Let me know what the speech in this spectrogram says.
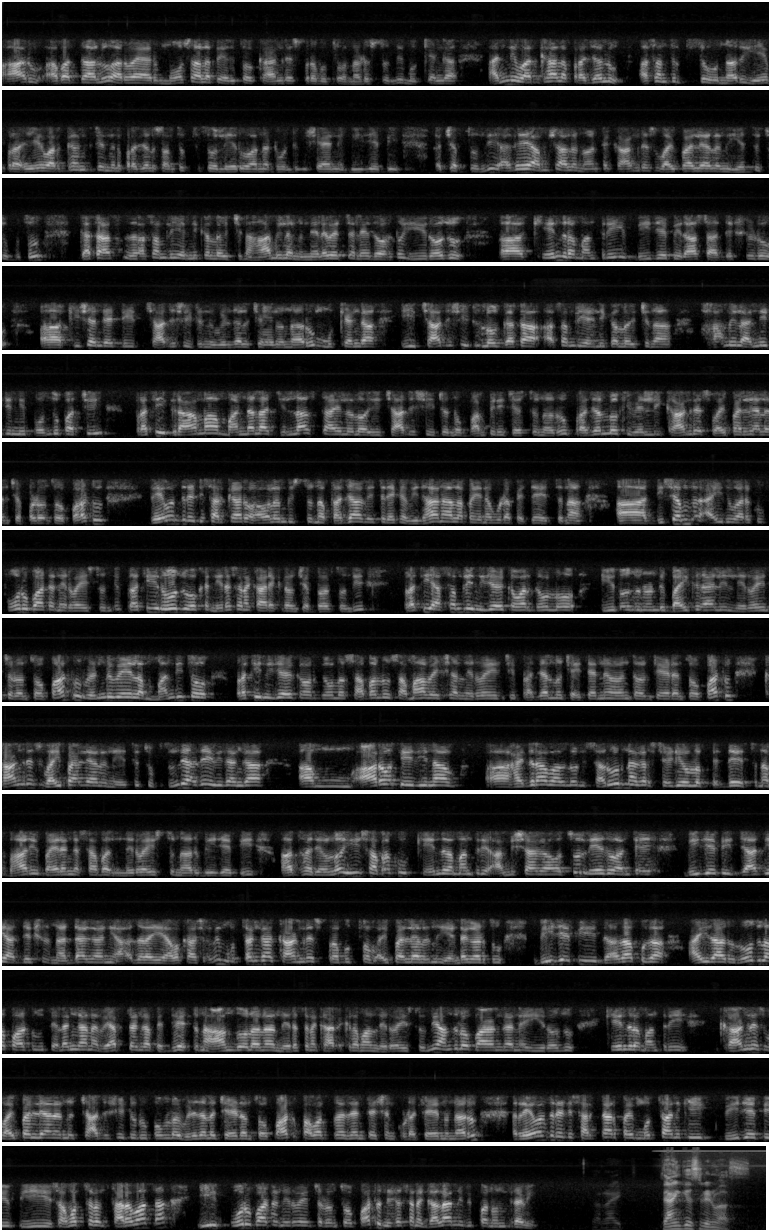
ఆరు అబద్ధాలు అరవై ఆరు మోసాల పేరుతో కాంగ్రెస్ ప్రభుత్వం నడుస్తుంది. ముఖ్యంగా అన్ని వర్గాల ప్రజలు అసంతృప్తితో ఉన్నారు. ఏ ప్ర- ఏ వర్గానికి చెందిన ప్రజలు సంతృప్తితో లేరు అన్నటువంటి విషయాన్ని బీజేపీ చెప్తుంది. అదే అంశాలను అంటే కాంగ్రెస్ వైఫల్యాలను ఎత్తి చూపుతూ గత అసెంబ్లీ ఎన్నికల్లో ఇచ్చిన హామీలను నెరవేర్చలేదు అంటూ ఈ రోజు కేంద్ర మంత్రి బీజేపీ రాష్ట్ర అధ్యక్షుడు కిషన్ రెడ్డి ఛార్జ్ షీటును విడుదల చేయనున్నారు. ముఖ్యంగా ఈ ఛార్జ్ షీటులో గత అసెంబ్లీ ఎన్నికల్లో ఇచ్చిన హామీలన్నిటిని పొందుపరిచి ప్రతి గ్రామ మండల జిల్లా స్థాయిలలో ఈ ఛార్జ్ షీటును పంపిణీ చేస్తున్నారు. ప్రజల్లోకి వెళ్ళి కాంగ్రెస్ వైఫల్యాలను చెప్పడంతో పాటు రేవంత్ రెడ్డి సర్కారు అవలంబిస్తున్న ప్రజా వ్యతిరేక విధానాలపైన కూడా పెద్ద ఎత్తున ఆ డిసెంబర్ ఐదు వరకు పోరుబాట నిర్వహిస్తుంది. ప్రతి రోజు ఒక నిరసన కార్యక్రమం చేపడుతుంది ప్రతి అసెంబ్లీ నియోజకవర్గంలో ఈ రోజు నుండి బైక్ ర్యాలీలు నిర్వహించడంతో పాటు రెండు వేల మందితో ప్రతి నియోజకవర్గంలో సభలు సమావేశాలు నిర్వహించి ప్రజలను చైతన్యవంతం చేయడంతో పాటు కాంగ్రెస్ వైఫల్యాలను ఎత్తి చూపుతుంది అదే విధంగా ఆరో తేదీన హైదరాబాద్లోని సరూర్ నగర్ స్టేడియంలో పెద్ద ఎత్తున భారీ బహిరంగ సభ నిర్వహిస్తున్నారు బీజేపీ ఆధ్వర్యంలో. ఈ సభకు కేంద్ర మంత్రి అమిత్ షా కావచ్చు లేదు అంటే బీజేపీ జాతీయ అధ్యక్షుడు నడ్డా గాని హాజరయ్యే అవకాశం మొత్తంగా కాంగ్రెస్ ప్రభుత్వ వైఫల్యాలను ఎండగడుతూ బీజేపీ దాదాపుగా ఐదారు రోజుల పాటు తెలంగాణ వ్యాప్తంగా పెద్ద ఎత్తున ఆందోళన నిరసన కార్యక్రమాలు నిర్వహిస్తుంది. అందులో భాగంగానే ఈ రోజు కేంద్ర మంత్రి కాంగ్రెస్ వైఫల్యాలను ఛార్జ్షీట్ రూపంలో విడుదల చేయడంతో పాటు పవర్ ప్రజెంటేషన్ కూడా చేయనున్నారు. రేవంత్ రెడ్డి సర్కార్ పై మొత్తానికి బీజేపీ ఈ సంవత్సరం తర్వాత ఈ పోరుబాట నిర్వహించడంతో పాటు నిరసన గళాన్ని విప్పనుంది రవి. Thank you Srinivas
